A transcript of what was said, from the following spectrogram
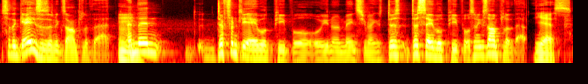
so the gays is an example of that mm. and then differently abled people, or you know, in mainstream language, dis- disabled people is an example of that. Yes.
